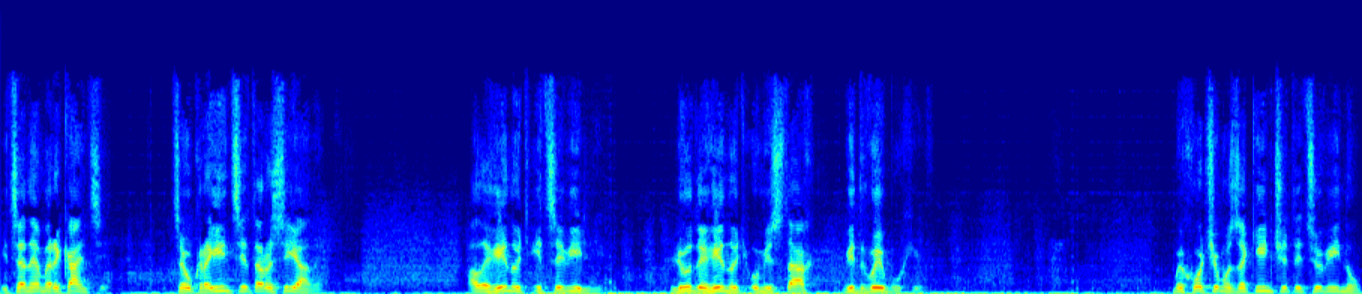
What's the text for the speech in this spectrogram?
І це не американці, це українці та росіяни. Але гинуть і цивільні. Люди гинуть у містах від вибухів. Ми хочемо закінчити цю війну.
